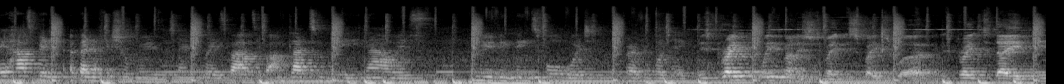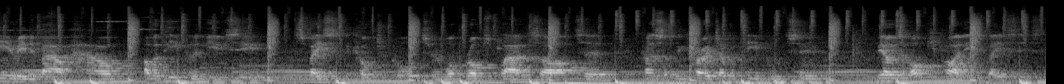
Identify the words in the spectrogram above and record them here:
It has been a beneficial move, there's no two ways about it, but I'm glad to somebody now is moving things forward for everybody. It's great that we've managed to make this space work. It's great today hearing about how other people are using space as the culture quarter and what Rob's plans are to kind of, sort of encourage other people to be able to occupy these spaces.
